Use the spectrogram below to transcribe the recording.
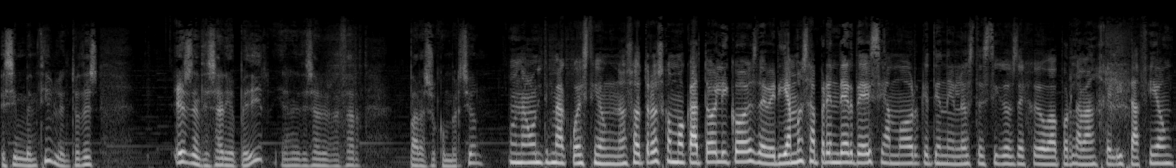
es invencible, entonces es necesario pedir y es necesario rezar para su conversión. Una última cuestión. Nosotros como católicos deberíamos aprender de ese amor que tienen los testigos de Jehová por la evangelización,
